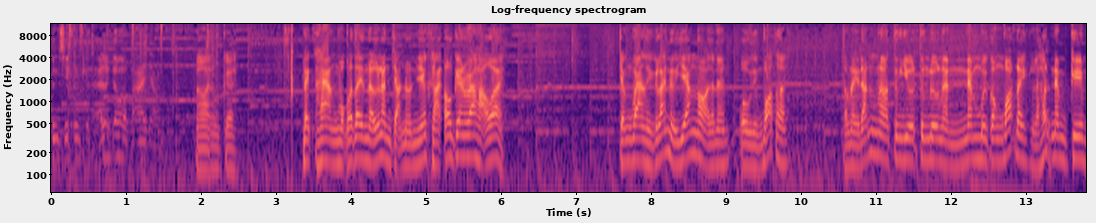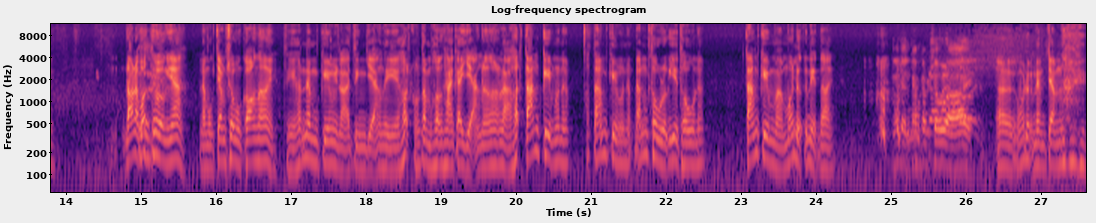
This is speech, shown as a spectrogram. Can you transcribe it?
Xin có thể là cái bao tay chồng rồi ok. Đặt hàng một cái tay nữ lành chọn rồi nhé khải. Ok ba hậu ơi chân vang thì cái lái nữ dáng ngồi cho nên bù tiền boss thôi. Tầm này đánh uh, tương đương tương đương là 50 con boss đi là hết 5 kim. Đó là boss thường nha là 100 xu một con thôi. Thì hết 5 kim thì lại tiền dạng thì hết khoảng tầm hơn hai cây dạng nữa là hết 8 kim nữa nè hết 8 kim nữa nè đánh thu được cái gì thu nè 8 kim mà mới được cái điện thôi. Mới được 500 xu rồi. Ừ mới được 500 thôi.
